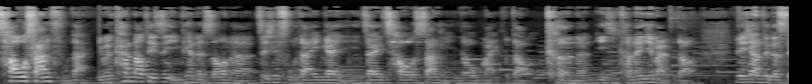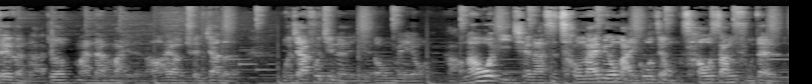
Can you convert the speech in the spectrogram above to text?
超商福袋。你们看到这支影片的时候呢，这些福袋应该已经在超商已经都买不到，可能已可能已经买不到，因为像这个 Seven 啊就蛮难买的，然后还有全家的。我家附近的也都没有。好，然后我以前呢是从来没有买过这种超商福袋的人，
